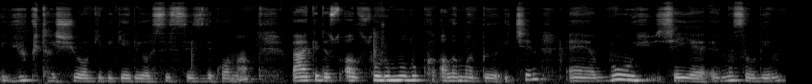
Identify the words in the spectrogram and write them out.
yük taşıyor gibi geliyor sissizlik ona. Belki de sorumluluk alamadığı için e, bu şeyi e, nasıl diyeyim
